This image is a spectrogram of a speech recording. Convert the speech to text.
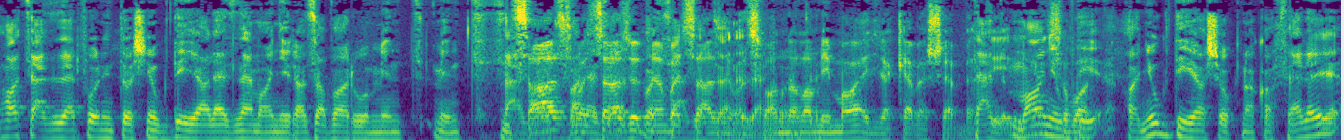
600 ezer forintos nyugdíjjal ez nem annyira zavaró, mint, mint 100 vagy 150 vagy 180 nal ami ma egyre kevesebbet Tehát ér, ma a, nyugdíj, szóval... a nyugdíjasoknak a fele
